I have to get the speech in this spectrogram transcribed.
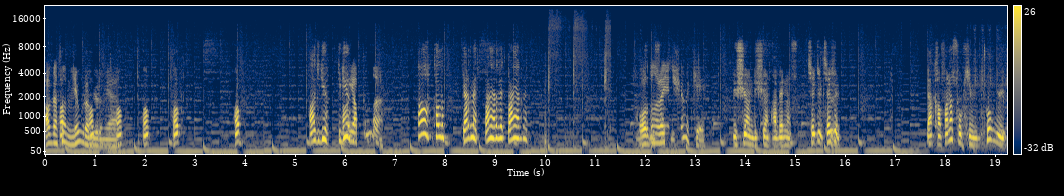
Abi ben sana niye vuramıyorum ya? Hop hop hop hop. Aa gidiyor Aa, gidiyor. yaptım da. Ah kaldım. Yardım et. Bana yardım et. Bana yardım et. Oradan oraya yetişiyor mu ki? Düşüyorsun düşüyorsun haberin olsun. Çekil çekil. Ya kafana sokayım. Çok büyük.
